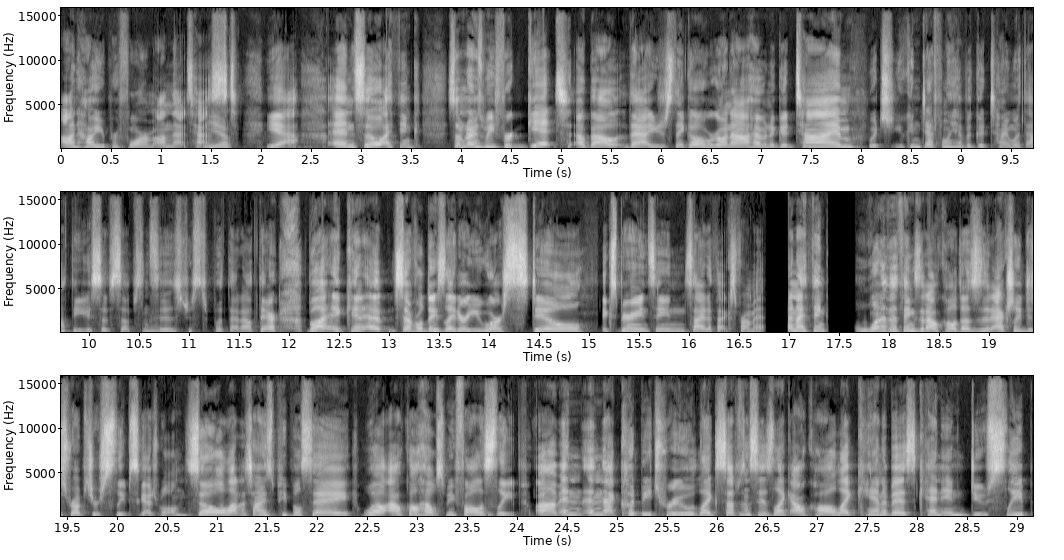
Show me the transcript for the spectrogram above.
on how you perform on that test. Yep. Yeah. And so I think sometimes we forget about that. You just think, oh, we're going out having a good time, which you can definitely have a good time without the use of substances, just to put that out there. But it can, uh, several days later, you are still experiencing side effects from it. And I think one of the things that alcohol does is it actually disrupts your sleep schedule. So a lot of times people say, "Well, alcohol helps me fall asleep," um, and and that could be true. Like substances like alcohol, like cannabis, can induce sleep,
